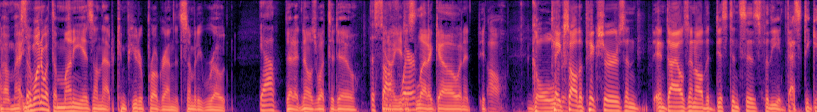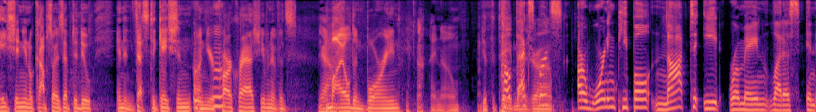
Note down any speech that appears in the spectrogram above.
Oh man, So- you wonder what the money is on that computer program that somebody wrote Yeah. that it knows what to do. The You, know, you just let it go, and it, it oh, gold. takes all the pictures and and dials in all the distances for the investigation. You know, cops always have to do an investigation on Mm-hmm. your car crash, even if it's Yeah. mild and boring. I know. Get the tape Health measure out. experts are warning people not to eat romaine lettuce in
